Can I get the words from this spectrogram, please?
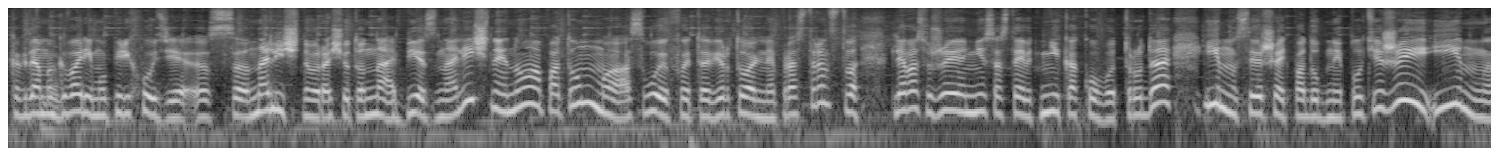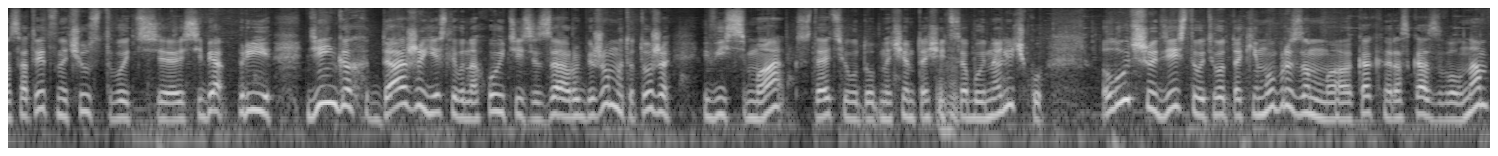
когда мы да. говорим о переходе э, с наличного расчета на безналичный, ну а потом, э, освоив это виртуальное пространство, для вас уже не составит никакого труда им совершать подобные платежи и, соответственно, чувствовать э, себя при деньгах, даже если вы находитесь за рубежом. Это тоже весьма, кстати, удобно. Чем тащить с собой наличку? Лучше действовать вот таким образом, как рассказывал нам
